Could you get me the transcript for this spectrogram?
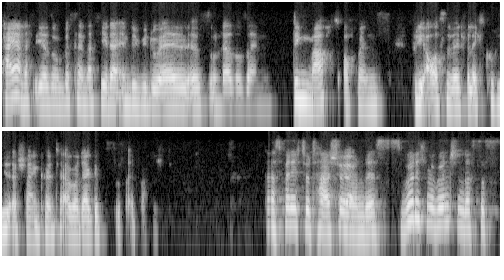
feiern das eher so ein bisschen, dass jeder individuell ist und da so sein Ding macht, auch wenn es für die Außenwelt vielleicht skurril erscheinen könnte, aber da gibt es das einfach nicht. Das finde ich total schön. Ja. Das würde ich mir wünschen, dass das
